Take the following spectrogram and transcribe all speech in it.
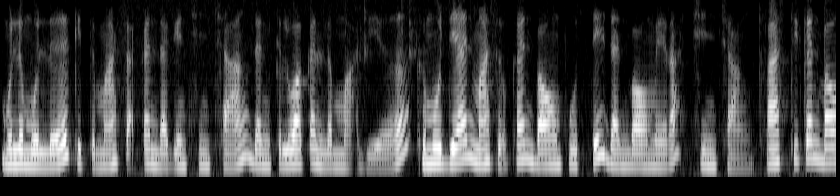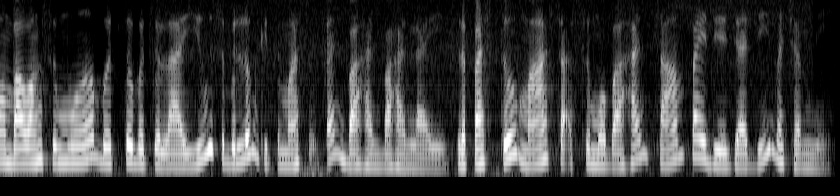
Mula-mula kita masakkan daging cincang dan keluarkan lemak dia. Kemudian masukkan bawang putih dan bawang merah cincang. Pastikan bawang-bawang semua betul-betul layu sebelum kita masukkan bahan-bahan lain. Lepas tu masak semua bahan sampai dia jadi macam ni.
